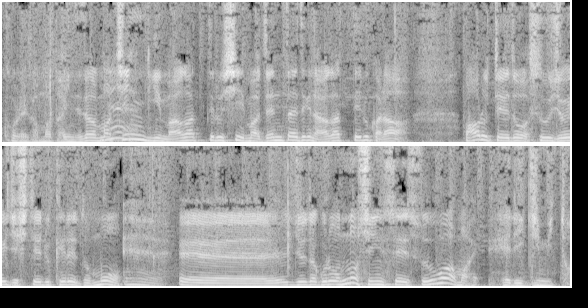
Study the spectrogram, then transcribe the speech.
これがまたいいんで、だからまあね。賃金も上がってるし、まあ全体的に上がっているから、まあある程度は数字を維持しているけれども、え。えー住宅ローンの申請数はまあ減り気味と。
